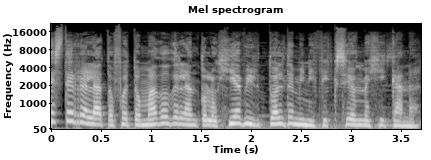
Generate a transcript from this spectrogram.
Este relato fue tomado de la antología virtual de minificción mexicana.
